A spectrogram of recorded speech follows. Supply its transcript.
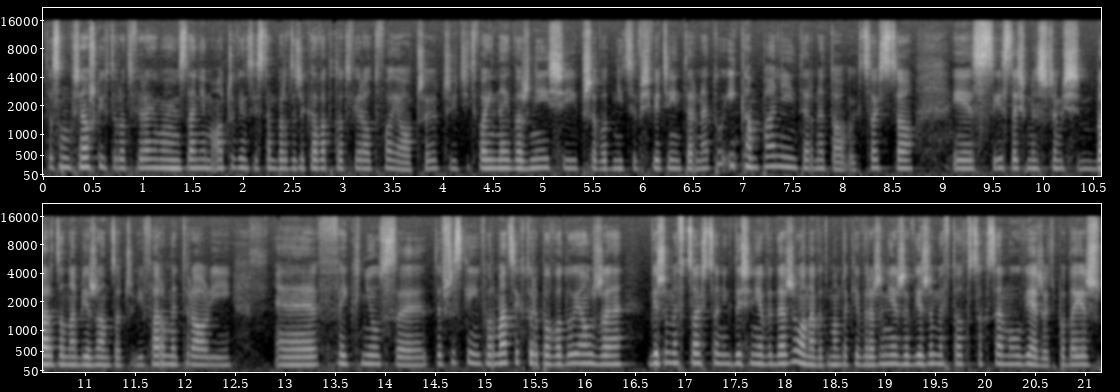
To są książki, które otwierają moim zdaniem oczy, więc jestem bardzo ciekawa, kto otwierał Twoje oczy, czyli ci Twoi najważniejsi przewodnicy w świecie internetu i kampanii internetowych. Coś, co jest, jesteśmy z czymś bardzo na bieżąco, czyli farmy troli, e, fake newsy, te wszystkie informacje, które powodują, że wierzymy w coś, co nigdy się nie wydarzyło. Nawet mam takie wrażenie, że wierzymy w to, w co chcemy uwierzyć. Podajesz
